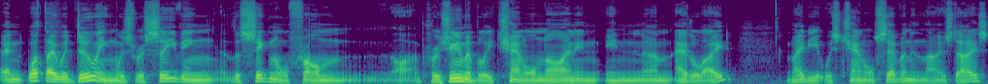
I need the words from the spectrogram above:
And what they were doing was receiving the signal from uh, presumably Channel 9 in, in um, Adelaide. Maybe it was Channel 7 in those days.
